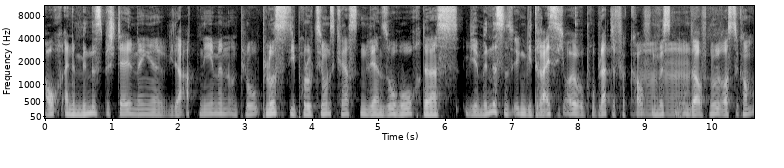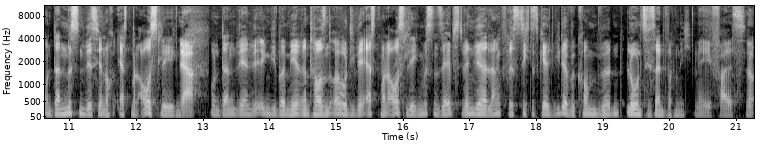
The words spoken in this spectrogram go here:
auch eine Mindestbestellmenge wieder abnehmen und plus die Produktionskosten wären so hoch, dass wir mindestens irgendwie 30 Euro pro Platte verkaufen mhm. müssten, um da auf Null rauszukommen. Und dann müssen wir es ja noch erstmal auslegen. Ja. Und dann wären wir irgendwie bei mehreren tausend Euro, die wir erstmal auslegen müssen. Selbst wenn wir langfristig das Geld wiederbekommen würden, lohnt es sich einfach nicht. Nee, falls. Ja.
